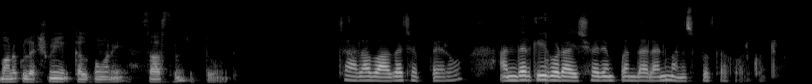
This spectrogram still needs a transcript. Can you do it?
మనకు లక్ష్మీ కల్పం అనే శాస్త్రం చెప్తూ ఉంది. చాలా బాగా చెప్పారు. అందరికీ కూడా ఐశ్వర్యం పొందాలని మనస్ఫూర్తిగా కోరుకుంటున్నాను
